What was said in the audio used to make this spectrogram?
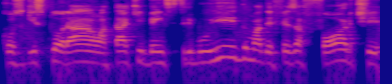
conseguir explorar um ataque bem distribuído, uma defesa forte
